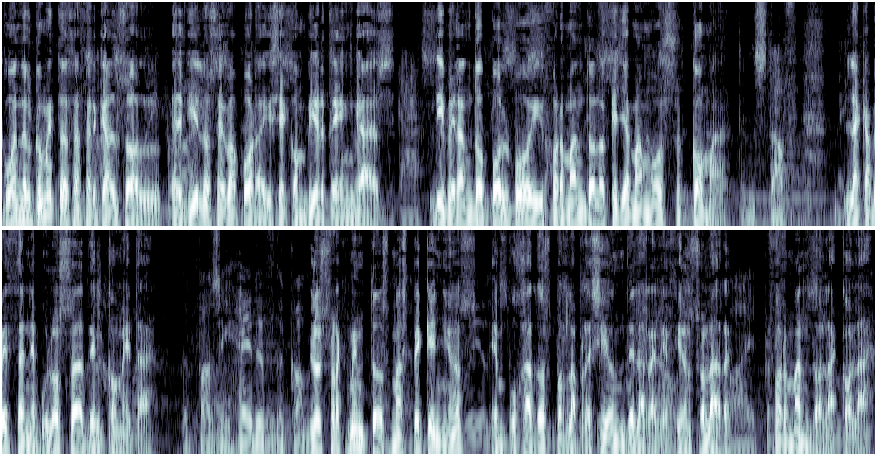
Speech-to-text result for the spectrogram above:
Cuando el cometa se acerca al Sol, el hielo se evapora y se convierte en gas, liberando polvo y formando lo que llamamos coma, la cabeza nebulosa del cometa. Los fragmentos más pequeños, empujados por la presión de la radiación solar, formando la cola.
